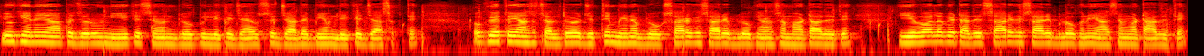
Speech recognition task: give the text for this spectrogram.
क्योंकि है ना यहाँ पे ज़रूरी नहीं है कि सेवन ब्लॉक भी लेके जाए, उससे ज़्यादा भी हम लेके जा सकते ओके तो यहाँ से चलते और जितने भी ना ब्लॉक सारे के सारे ब्लॉक यहाँ से हम हटा देते ये वाला भी हटा देते सारे के सारे ब्लॉक ने यहाँ से हम हटा देते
